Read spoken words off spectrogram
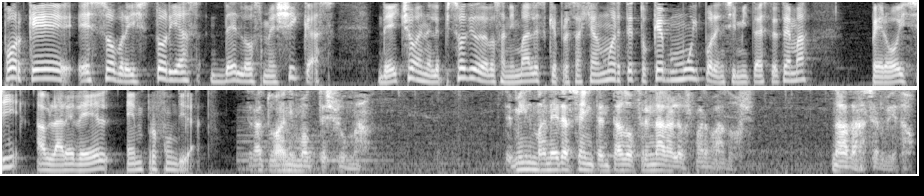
porque es sobre historias de los mexicas. De hecho, en el episodio de los animales que presagian muerte toqué muy por encimita este tema, pero hoy sí hablaré de él en profundidad. Trato ánimo Moctezuma. De mil maneras he intentado frenar a los malvados. Nada ha servido.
